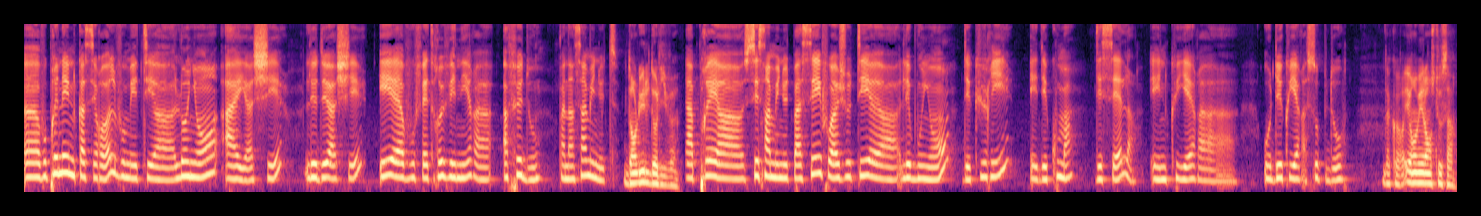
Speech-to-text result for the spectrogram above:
Euh, vous prenez une casserole, vous mettez euh, l'oignon, ail haché, les deux hachés, et euh, vous faites revenir euh, à feu doux pendant 5 minutes. Dans l'huile d'olive. Après euh, ces 5 minutes passées, il faut ajouter euh, les bouillons, des curry et des cumin, des sel et une cuillère à- ou deux cuillères à soupe d'eau. D'accord. Et on mélange tout ça.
